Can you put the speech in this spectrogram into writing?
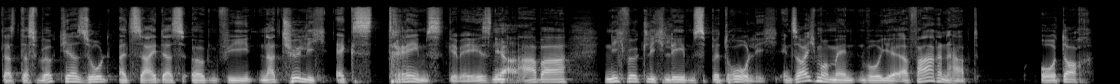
das, das wirkt ja so, als sei das irgendwie natürlich extremst gewesen, ja. aber nicht wirklich lebensbedrohlich. In solchen Momenten, wo ihr erfahren habt, oh doch,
